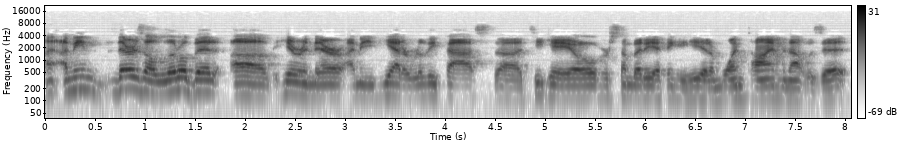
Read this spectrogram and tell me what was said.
I, mean, there's a little bit of here and there. I mean, he had a really fast uh, TKO over somebody. I think he hit him one time, and that was it.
